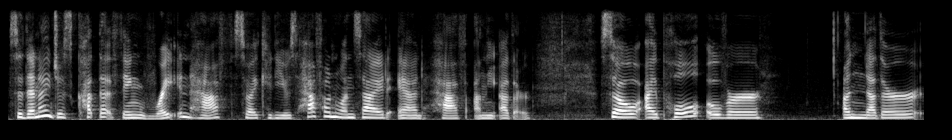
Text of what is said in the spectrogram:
So then I just cut that thing right in half so I could use half on one side and half on the other. So I pull over another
